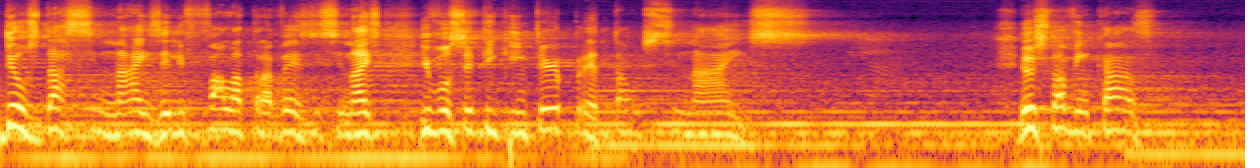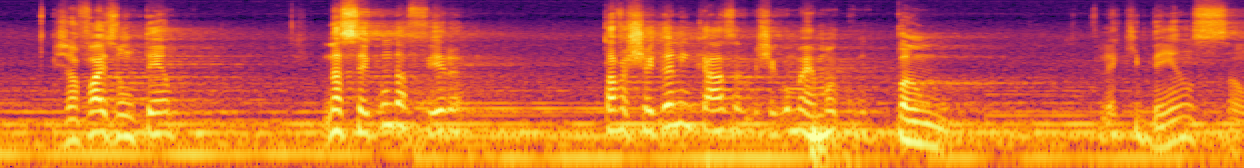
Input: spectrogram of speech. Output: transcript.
Deus dá sinais, ele fala através de sinais e você tem que interpretar os sinais. Eu estava em casa, já faz um tempo, na segunda-feira, estava chegando em casa, chegou uma irmã com pão. Falei, que benção.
